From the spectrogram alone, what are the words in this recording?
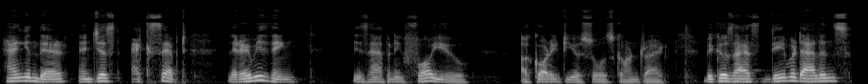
hang in there, and just accept that everything is happening for you according to your soul's contract. Because as David Allen's,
